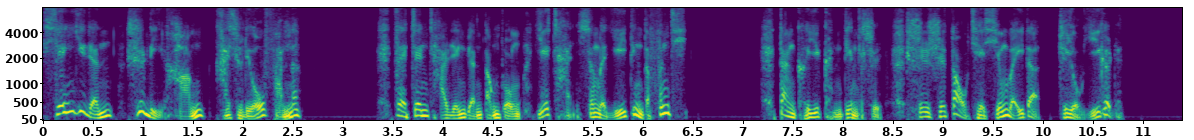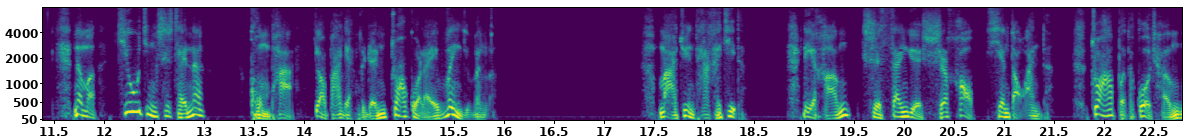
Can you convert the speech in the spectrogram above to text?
嫌疑人是李航还是刘凡呢？在侦查人员当中也产生了一定的分歧。但可以肯定的是，实施盗窃行为的只有一个人。那么究竟是谁呢？恐怕要把两个人抓过来问一问了。马俊他还记得，李航是三月十号先到案的，抓捕的过程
